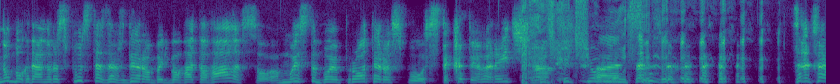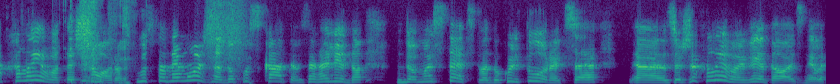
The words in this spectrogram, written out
Ну, Богдан, розпуста завжди робить багато галасу. Ми з тобою проти розпусти категорично. Чому Е, це? Це жахливо. Ти що? Розпусту не можна допускати взагалі до, до мистецтва, до культури. Це е, жахливе відео зняли.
